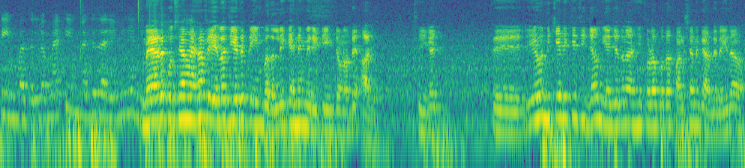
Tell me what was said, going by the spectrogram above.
ਟੀਮ ਬਦਲ ਲਓ ਮੈਂ ਟੀਮ ਗਦਾਰੀ ਨਹੀਂ ਕਰਨੀ ਮੈਂ ਤੇ ਪੁੱਛਿਆ ਮੈਂ ਕਿਹਾ ਵੇਖ ਲਓ ਜੀ ਇਹ ਤੇ ਟੀਮ ਬਦਲਣੀ ਕਿਸੇ ਨੇ ਮੇਰੀ ਟੀਮ ਚ ਆਉਣਾ ਤੇ ਆ ਜਾਓ। ਠੀਕ ਹੈ ਜੀ। ਤੇ ਇਹੋ ਨਿੱਕੀਆਂ ਨਿੱਕੀਆਂ ਚੀਜ਼ਾਂ ਹੁੰਦੀਆਂ ਜਿਹਦੇ ਨਾਲ ਅਸੀਂ ਥੋੜਾ ਬਹੁਤਾ ਫੰਕਸ਼ਨ ਕਰਦੇ ਰਹੀਦਾ ਵਾ।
